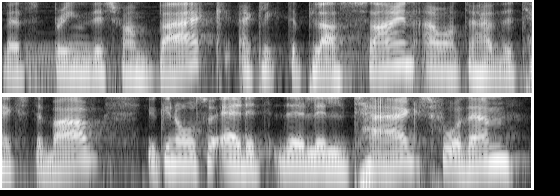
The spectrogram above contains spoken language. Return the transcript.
let's bring this one back. I click the plus sign. I want to have the text above. You can also edit the little tags for them.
